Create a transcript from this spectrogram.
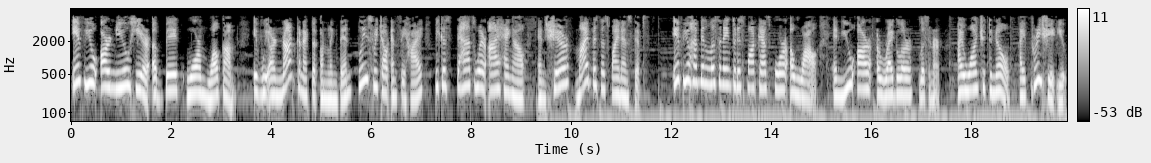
If you are new here, a big warm welcome. If we are not connected on LinkedIn, please reach out and say hi because that's where I hang out and share my business finance tips. If you have been listening to this podcast for a while and you are a regular listener, I want you to know I appreciate you.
